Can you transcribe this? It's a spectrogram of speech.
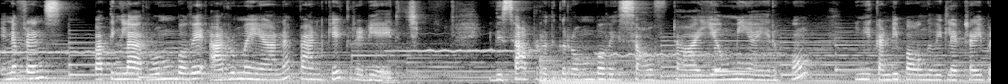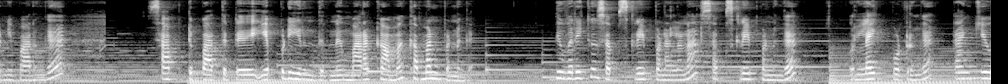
என்ன ஃப்ரெண்ட்ஸ் பார்த்திங்களா ரொம்பவே அருமையான பேன்கேக் ரெடி ஆயிடுச்சு இது சாப்பிட்றதுக்கு ரொம்பவே சாஃப்டாக எம்மியாக இருக்கும். நீங்கள் கண்டிப்பாக உங்கள் வீட்டில் ட்ரை பண்ணி பாருங்கள் சாப்பிட்டு பார்த்துட்டு எப்படி இருந்ததுன்னு மறக்காமல் கமெண்ட் பண்ணுங்கள் இது வரைக்கும் சப்ஸ்கிரைப் பண்ணலைன்னா சப்ஸ்கிரைப் பண்ணுங்கள் ஒரு லைக் போட்டுருங்க. தேங்க்யூ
